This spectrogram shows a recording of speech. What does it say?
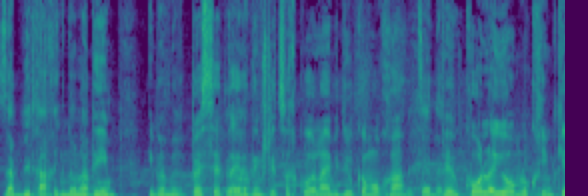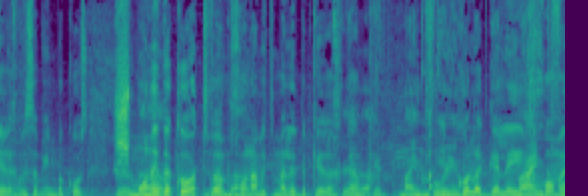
זה הבדיחה הכי גדולה פה. מדהים. היא במרפסת. הילדים שלי צחקו עליי בדיוק כמוך. והם כל היום לוקחים קרח ושמים בכוס. שמונה דקות. והמכונה מתמלאת בקרח גם כן. מים עם קפואים. כל הגלי חומר,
